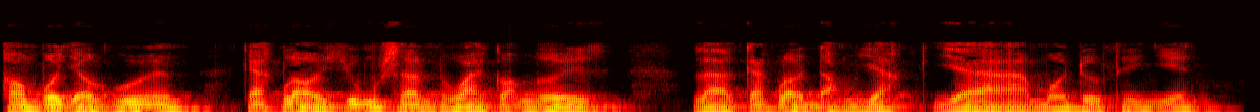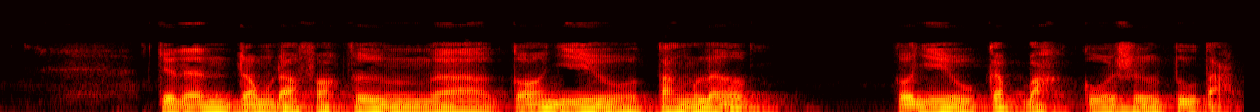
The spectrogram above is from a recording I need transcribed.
không bao giờ quên các loài chúng sanh ngoài con người là các loài động vật và môi trường thiên nhiên cho nên trong đạo phật thường à, có nhiều tầng lớp, có nhiều cấp bậc của sự tu tập.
